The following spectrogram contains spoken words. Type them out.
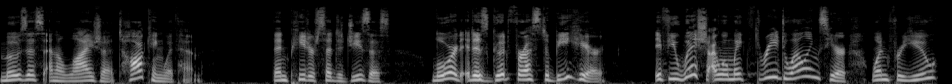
Moses and Elijah talking with him. Then Peter said to Jesus, Lord, it is good for us to be here. If you wish, I will make three dwellings here one for you,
